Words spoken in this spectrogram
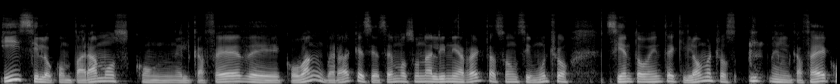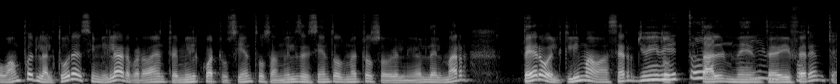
Y si lo comparamos con el café de Cobán, ¿verdad? Que si hacemos una línea recta son, si mucho, 120 kilómetros. En el café de Cobán, pues la altura es similar, ¿verdad? Entre 1400 a 1600 metros sobre el nivel del mar. Pero el clima va a ser totalmente diferente.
